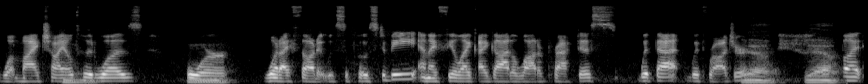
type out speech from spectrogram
what my childhood mm. was or mm. what I thought it was supposed to be. And I feel like I got a lot of practice with that with Roger. Yeah. Yeah. But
